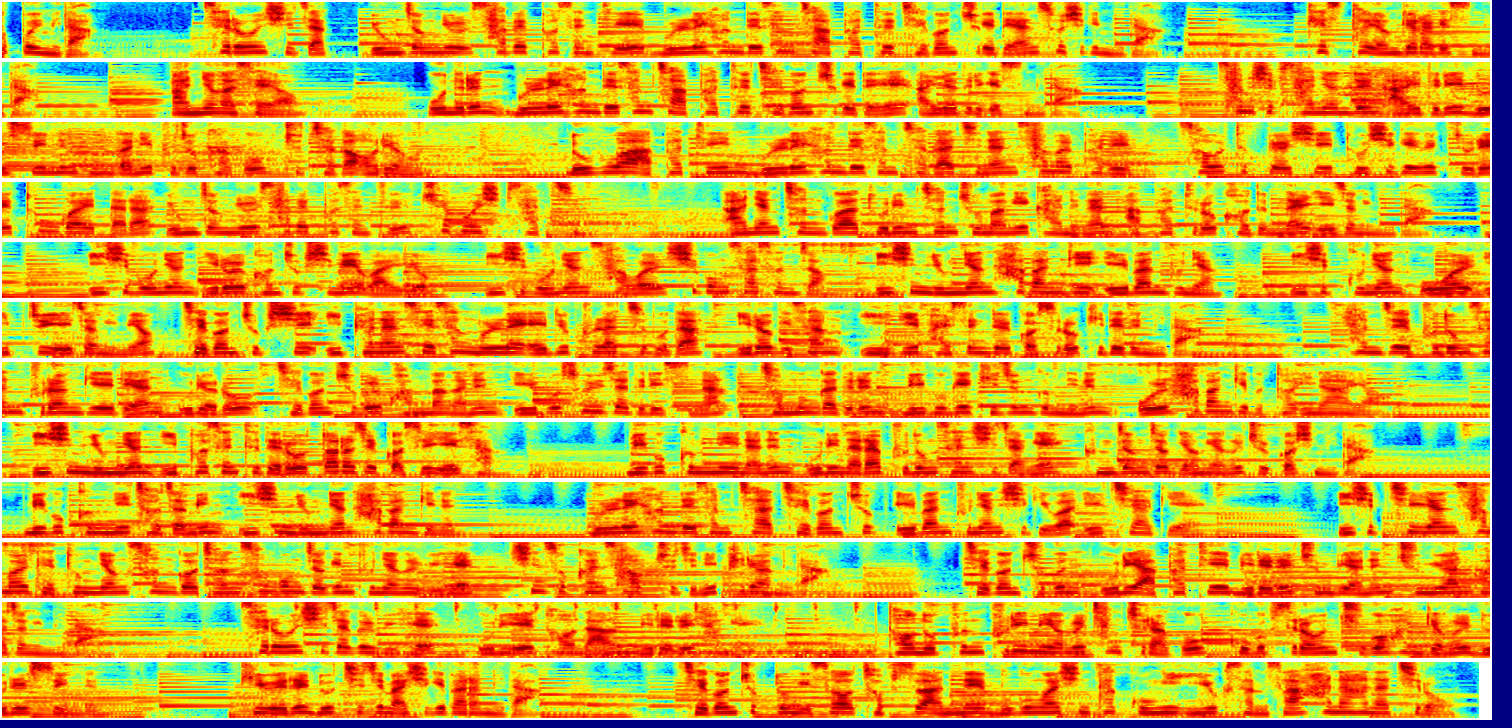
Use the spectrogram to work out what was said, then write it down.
속보입니다. 새로운 시작, 용적률 400%의 물레 현대 3차 아파트 재건축에 대한 소식입니다. 캐스터 연결하겠습니다. 안녕하세요. 오늘은 물레 현대 3차 아파트 재건축에 대해 알려드리겠습니다. 34년 된 아이들이 놀 수 있는 공간이 부족하고 주차가 어려운 노후화 아파트인 물레 현대 3차가 지난 3월 8일 서울특별시 도시계획조례 통과에 따라 용적률 400% 최고 24층 안양천과 도림천 조망이 가능한 아파트로 거듭날 예정입니다. 25년 1월 건축심의 완료, 25년 4월 시공사 선정, 26년 하반기 일반 분양, 29년 5월 입주 예정이며 재건축 시 이편한 세상 물레 에듀플라츠보다 1억 이상 이익이 발생될 것으로 기대됩니다. 현재 부동산 불황기에 대한 우려로 재건축을 관망하는 일부 소유자들이 있으나 전문가들은 미국의 기준금리는 올 하반기부터 인하하여 26년 2%대로 떨어질 것을 예상. 미국 금리 인하는 우리나라 부동산 시장에 긍정적 영향을 줄 것입니다. 미국 금리 저점인 26년 하반기는 물레 현대 3차 재건축 일반 분양 시기와 일치하기에 27년 3월 대통령 선거 전 성공적인 분양을 위해 신속한 사업 추진이 필요합니다. 재건축은 우리 아파트의 미래를 준비하는 중요한 과정입니다. 새로운 시작을 위해 우리의 더 나은 미래를 향해 더 높은 프리미엄을 창출하고 고급스러운 주거 환경을 누릴 수 있는 기회를 놓치지 마시기 바랍니다. 재건축 동의서 접수 안내 무궁화 신탁 022634 1175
